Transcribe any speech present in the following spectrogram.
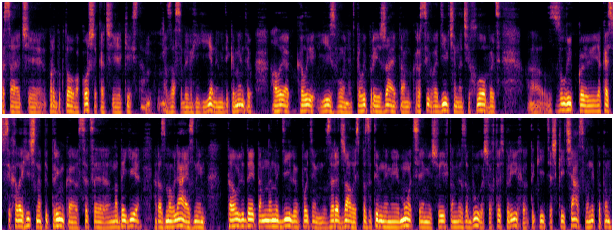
касаючи продуктового кошика чи якихось там засобів гігієни, медикаментів. Але коли їй дзвонять, коли приїжджає там красива дівчина чи хлопець з улипкою, якась психологічна підтримка, все це надає, розмовляє з ним. Та у людей там на неділю потім заряджались позитивними емоціями, що їх там не забули, що хтось приїхав такий тяжкий час. Вони потім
